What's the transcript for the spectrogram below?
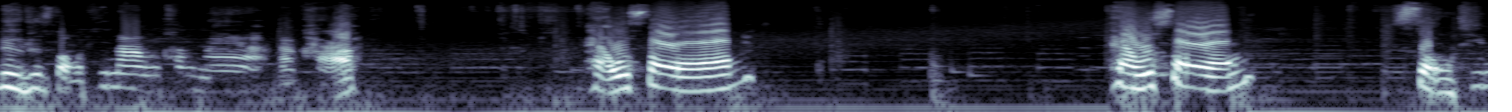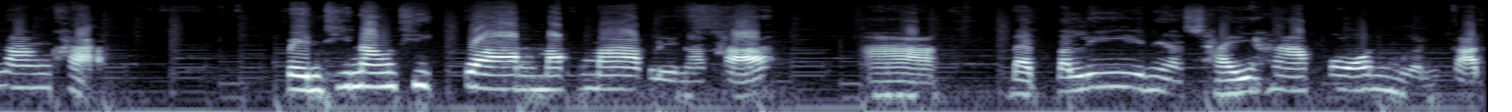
หนึ่งถึงสองที่นั่งข้างหน้านะคะ แถวสองแถวสองสองที่นั่งค่ะ เป็นที่นั่งที่กว้างมาก ๆเลยนะคะอ่าแบตเตอรี่เนี่ยใช้ 5 ก้อนเหมือนกัน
